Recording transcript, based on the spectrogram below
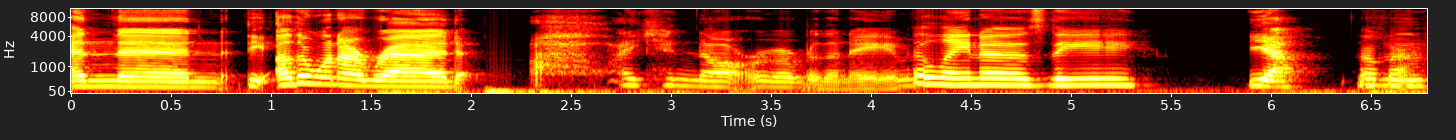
And then the other one I read, oh, I cannot remember the name. Elena is the Yeah. Okay. mhm.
